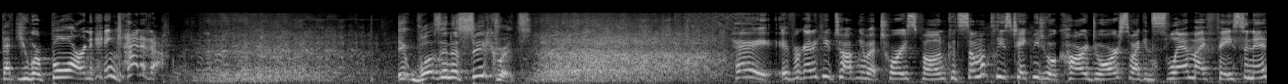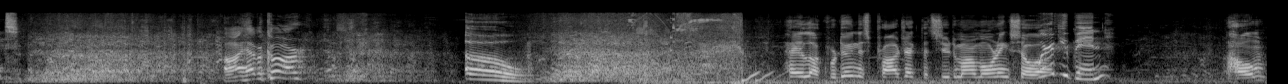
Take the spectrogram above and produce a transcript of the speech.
that you were born in Canada. It wasn't a secret. Hey, if we're gonna keep talking about Tori's phone, could someone please take me to a car door so I can slam my face in it? I have a car. Oh. Hey, look, we're doing this project that's due tomorrow morning, so. Uh, Where have you been? Home?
